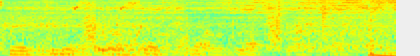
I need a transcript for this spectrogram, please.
Sniff, sniff,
